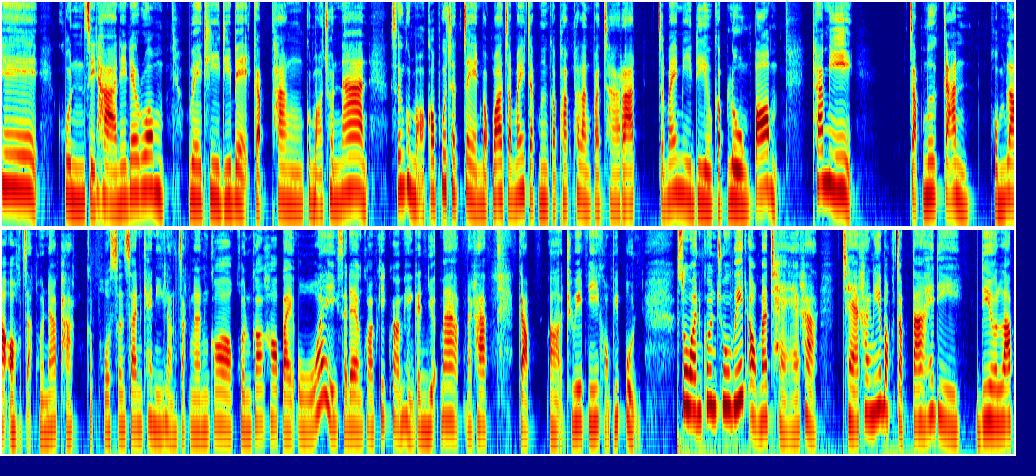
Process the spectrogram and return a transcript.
ที่คุณสิทธานี่ได้ร่วมเวทีดีเบต กับทางคุณหมอชนน่าน ซึ่งคุณหมอก็พูดชัดเจน บอกว่าจะไม่จับมือกับพักพลังประชารัฐ จะไม่มีดีลกับลุงป้อม ถ้ามีจับมือกัน ผมลาออกจากหัวหน้าพักกับโพสสั้นๆ แค่นี้หลังจากนั้นก็คนก็เข้าไปโอ้ย แสดงความคิดความเห็นกันเยอะมากนะคะ กับทวีตนี้ของพี่ปุ่น ส่วนคุณชูวิทย์ออกมาแฉค่ะ แฉครั้งนี้บอกจับตาให้ดีดีลลับ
